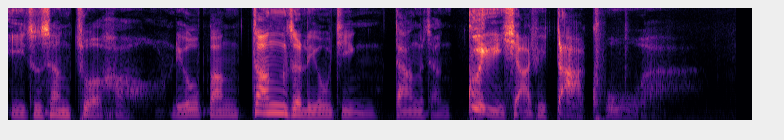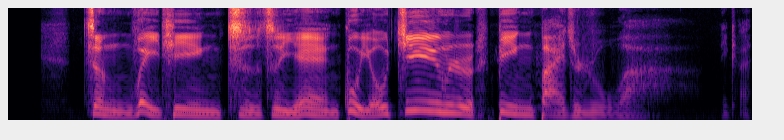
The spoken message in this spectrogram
椅子上坐好。刘邦当着刘进当场跪下去大哭啊！朕未听子之言，故有今日兵败之辱啊！你看，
